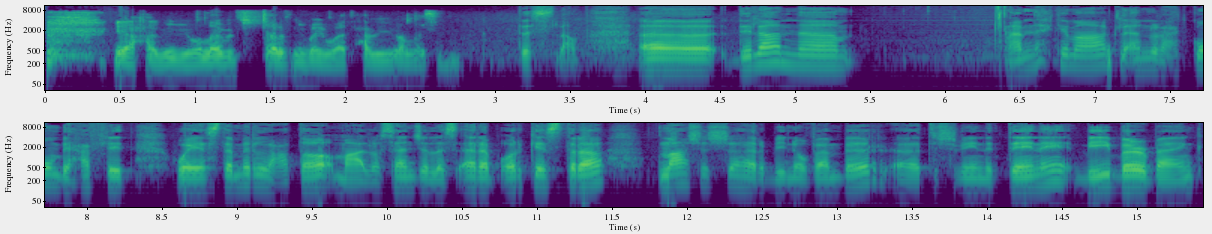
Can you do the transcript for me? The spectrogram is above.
يا حبيبي والله بتشرفني بأي وقت حبيبي الله يسلمك تسلم. آه، ديلان آه، عم نحكي معك لأنه رح تكون بحفلة ويستمر العطاء مع Los Angeles Arab Orchestra 12 الشهر بنوفمبر آه، تشرين الثاني ببيربانك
